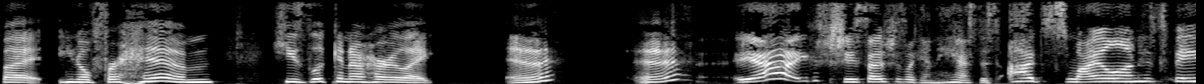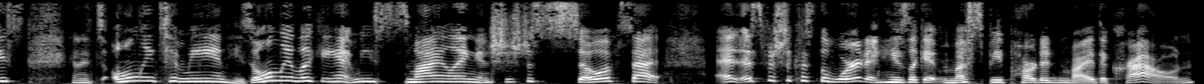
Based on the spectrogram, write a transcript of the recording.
But, you know, for him, he's looking at her like, eh? Eh? Yeah, she says she's like, and he has this odd smile on his face, and it's only to me, and he's only looking at me smiling, and she's just so upset, and especially because the wording, he's like, it must be pardoned by the crown,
